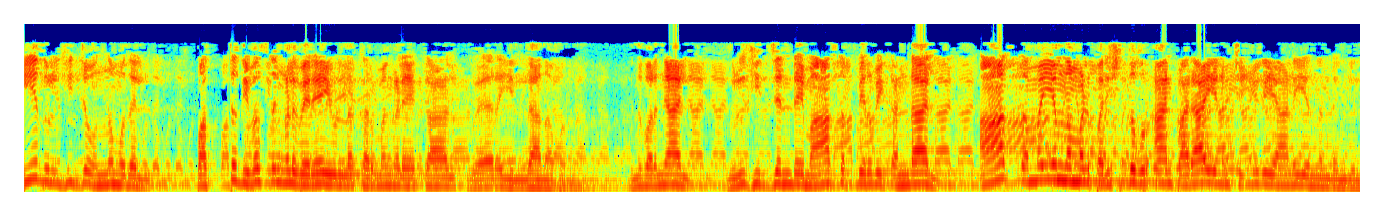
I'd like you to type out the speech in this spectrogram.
ഈ ദുൽഹിജ ഒന്ന് മുതൽ പത്ത് ദിവസങ്ങൾ വരെയുള്ള കർമ്മങ്ങളെക്കാൾ ഇല്ല എന്നാ പറഞ്ഞു എന്ന് പറഞ്ഞാൽ ദുൽഹിജന്റെ മാസപ്പിറവി കണ്ടാൽ ആ സമയം നമ്മൾ പരിശുദ്ധ ഖുർആൻ പാരായണം ചെയ്യുകയാണ് എന്നുണ്ടെങ്കിൽ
